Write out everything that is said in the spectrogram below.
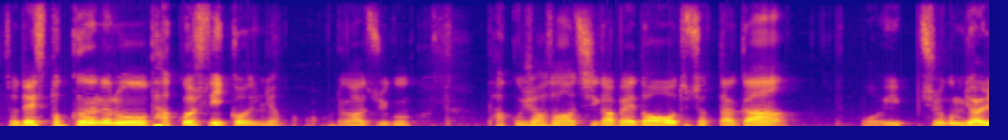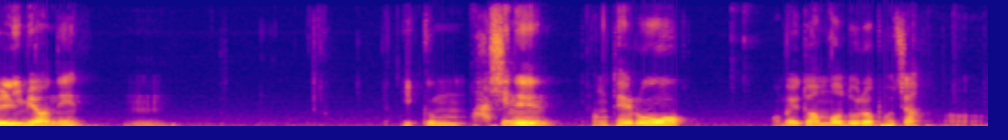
저 네스토큰으로 바꿀 수 있거든요. 어, 그래가지고 바꾸셔서 지갑에 넣어 두셨다가 뭐 입출금 열리면은 음, 입금하시는 형태로 어, 매도 한번 노려보자. 어,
